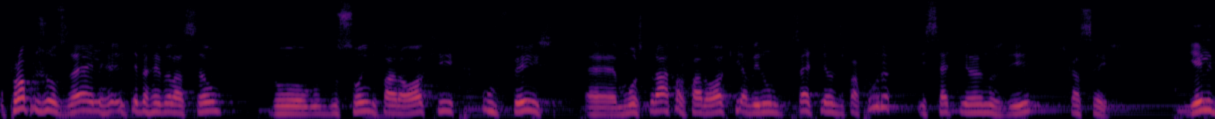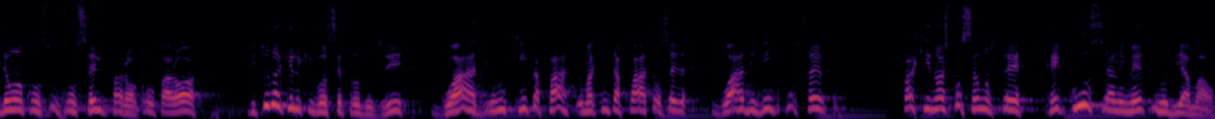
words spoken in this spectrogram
O próprio José ele, ele teve a revelação do, do, sonho de Faraó que o fez é, mostrar para Faraó que haveriam sete anos de fartura e sete anos de escassez. E ele deu um, um conselho para Faraó, com Faraó, de tudo aquilo que você produzir, guarde uma quinta parte, uma quinta parte, ou seja, guarde 20% para que nós possamos ter recursos e alimento no dia mal.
